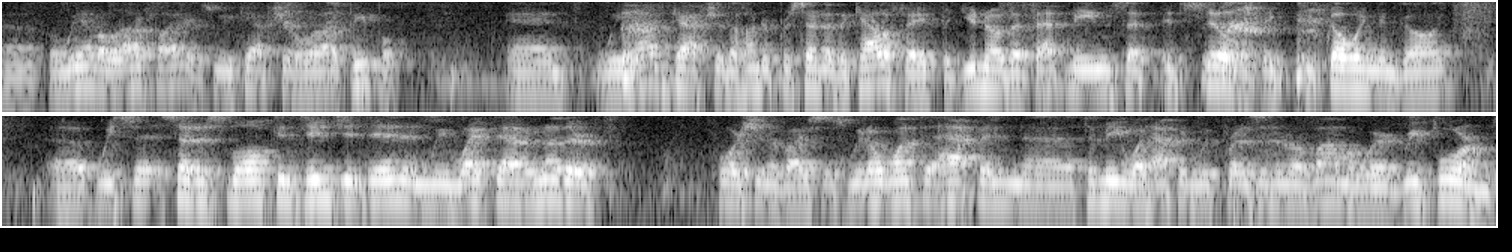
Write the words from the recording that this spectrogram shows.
Uh, But we have a lot of fighters. We captured a lot of people. And we have captured hundred percent of the caliphate, but you know that that means that it's still, they keep going and going. Uh, We set, a small contingent in and we wiped out another portion of ISIS. We don't want to happen, uh, to me, what happened with President Obama, where it reformed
